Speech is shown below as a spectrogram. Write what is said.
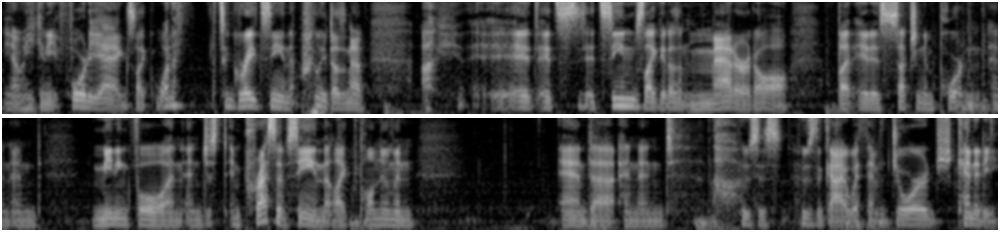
you know he can eat 40 eggs. Like what if it's a great scene that really doesn't have uh, it, it's it seems like it doesn't matter at all but it is such an important and, and meaningful and, and just impressive scene that like paul newman and uh, and and who's his who's the guy with him? George kennedy.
